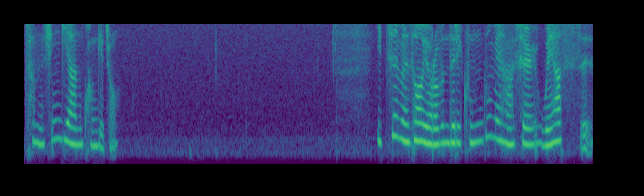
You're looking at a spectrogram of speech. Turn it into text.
참 신기한 관계죠. 이쯤에서 여러분들이 궁금해 하실 웨하스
